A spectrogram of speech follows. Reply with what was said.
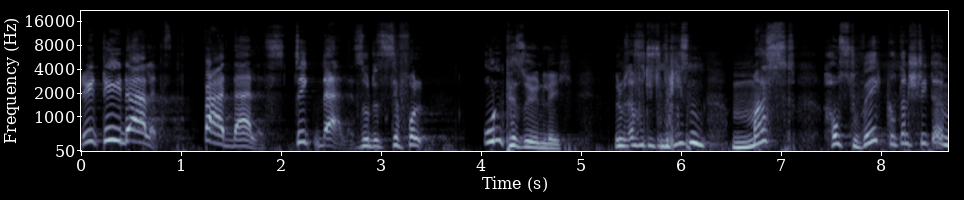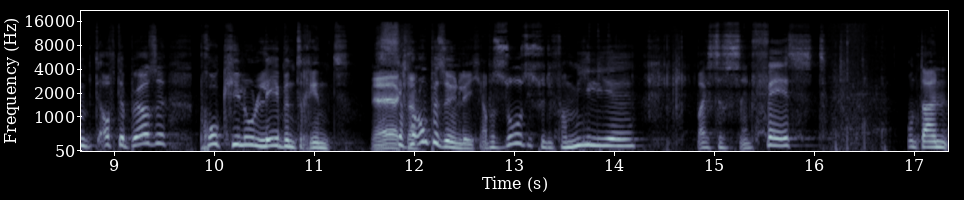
Die Dollars, five Dollars, six Dollars. So, das ist ja voll unpersönlich. Du nimmst einfach diesen riesen Mast, haust du weg und dann steht da auf der Börse pro Kilo Lebendrind. Ja, das ja, ist ja klar. voll unpersönlich. Aber so siehst du die Familie, weißt, das ist ein Fest und dann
